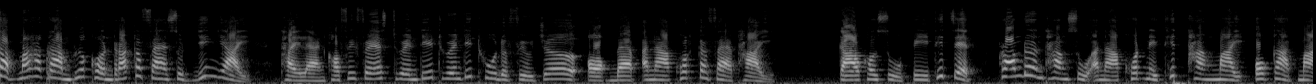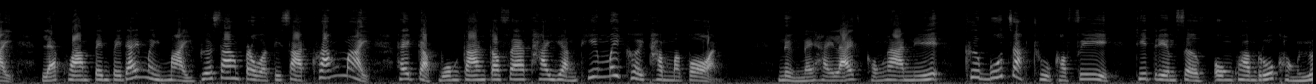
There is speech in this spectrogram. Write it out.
กับมหกรรมเพื่อคนรักกาแฟสุดยิ่งใหญ่ Thailand Coffee Fest 2022 The Future ออกแบบอนาคตกาแฟไทย ก้าวเข้าสู่ปีที่ 7 พร้อมเดินทางสู่อนาคตในทิศทางใหม่ โอกาสใหม่ และความเป็นไปได้ใหม่ๆ เพื่อสร้างประวัติศาสตร์ครั้งใหม่ ให้กับวงการกาแฟไทยอย่างที่ไม่เคยทำมาก่อนหนึ่งในไฮไลท์ของงานนี้คือบูธจาก True Coffee ที่เตรียมเสิร์ฟองค์ความรู้ของโล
